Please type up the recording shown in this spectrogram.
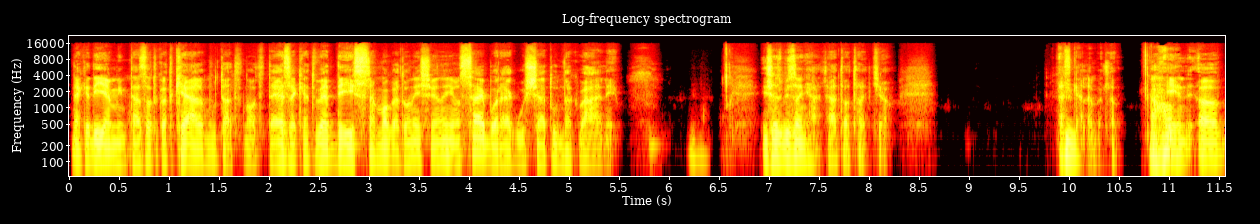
Neked ilyen mintázatokat kell mutatnod, te ezeket vedd észre magadon, és olyan nagyon szájbarágussá tudnak válni. És ez bizony hátráltathatja. Ez uh-huh. kellemetlen. Aha. Én a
